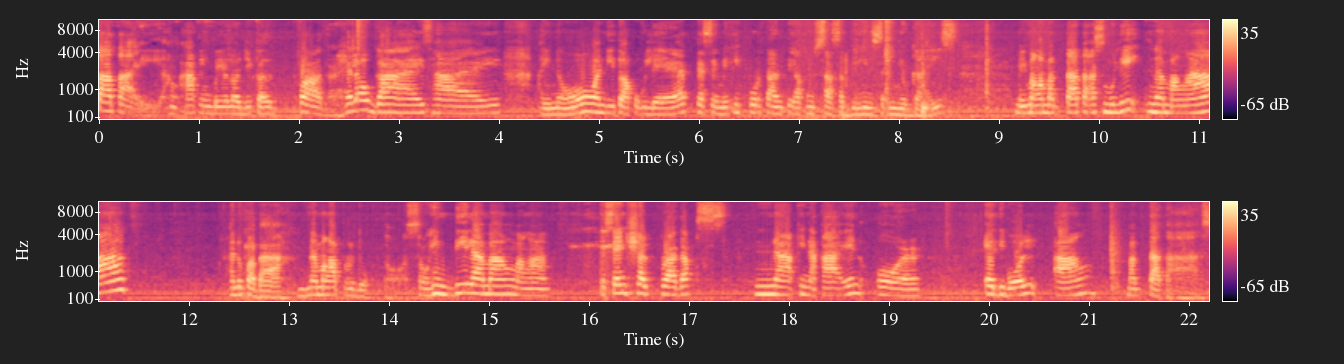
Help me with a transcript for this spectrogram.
tatay, ang aking biological father. Hello guys! Hi! I know, andito ako ulit kasi may importante akong sasabihin sa inyo guys. May mga magtataas muli na mga ano pa ba, na mga produkto. So, hindi lamang mga essential products na kinakain or edible ang magtataas.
